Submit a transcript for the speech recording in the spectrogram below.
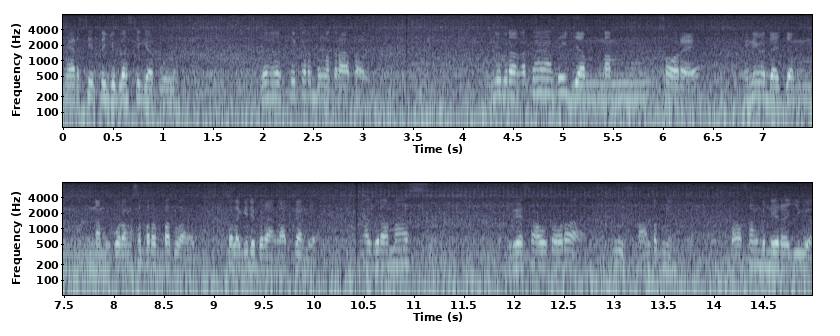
Mercy 1730. Dan stiker bunga teratai. Ini berangkatnya nanti jam 6 sore. Ini udah jam 6 kurang seperempat lah. Apalagi diberangkatkan ya. Agramas Grace Altora. Wih, mantep nih. Pasang bendera juga.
